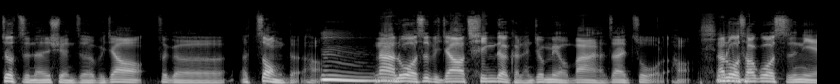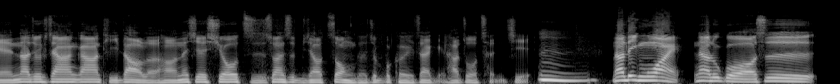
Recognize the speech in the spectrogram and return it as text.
就只能选择比较这个呃重的哈。嗯，那如果是比较轻的，可能就没有办法再做了哈。那如果超过十年，那就像刚刚提到了哈，那些修职算是比较重的，就不可以再给他做惩戒。嗯，那另外，那如果是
